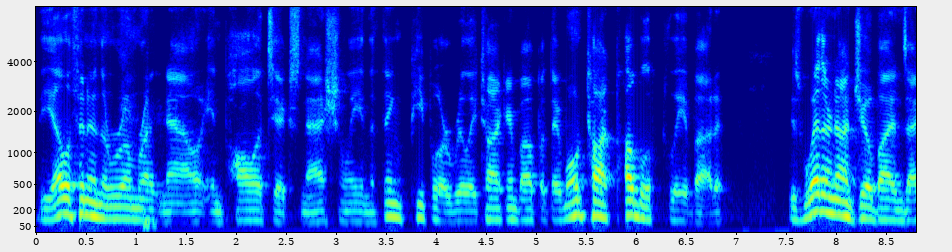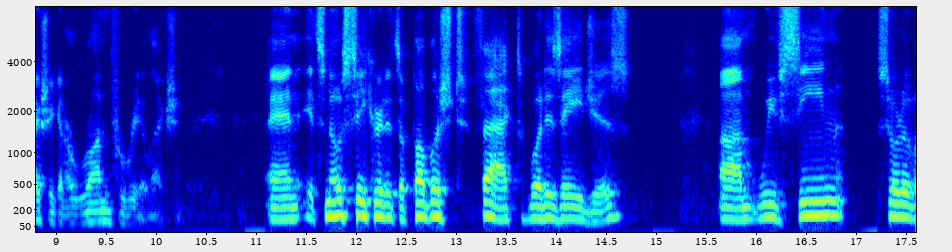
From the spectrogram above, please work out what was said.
The elephant in the room right now in politics nationally, and the thing people are really talking about, but they won't talk publicly about it, is whether or not Joe Biden's actually going to run for reelection. And it's no secret, it's a published fact what his age is. Um, we've seen sort of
